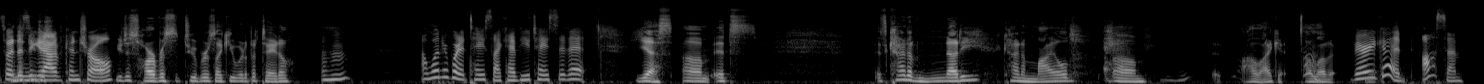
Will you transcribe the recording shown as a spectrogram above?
so it doesn't get just- out of control. You just harvest the tubers like you would a potato. I wonder what it tastes like. Have you tasted it? Yes, um, it's it's kind of nutty, kind of mild. Um, I like it. I love it. Very good. Awesome.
